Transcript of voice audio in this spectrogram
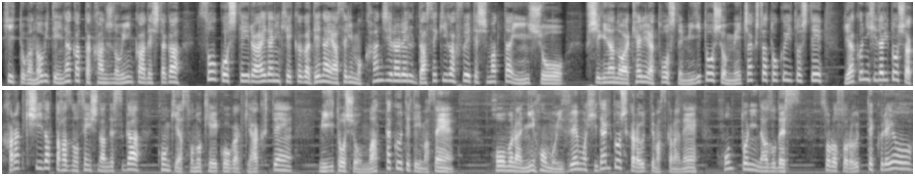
ヒットが伸びていなかった感じのウィンカーでしたが、そうこうしている間に結果が出ない焦りも感じられる打席が増えてしまった印象。不思議なのはキャリア通して右投手をめちゃくちゃ得意として、逆に左投手はからっきしだったはずの選手なんですが、今季はその傾向が逆転。右投手を全く打てていません。ホームラン2本もいずれも左投手から打ってますからね。本当に謎です。そろそろ打ってくれよ。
